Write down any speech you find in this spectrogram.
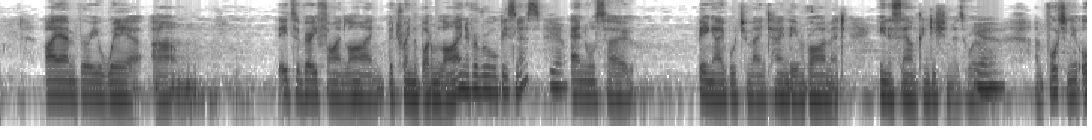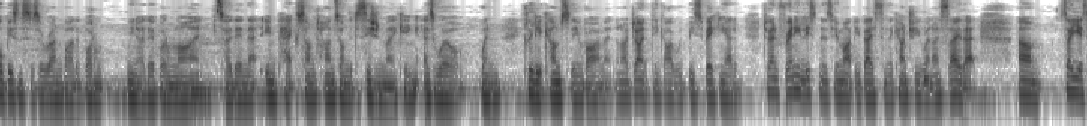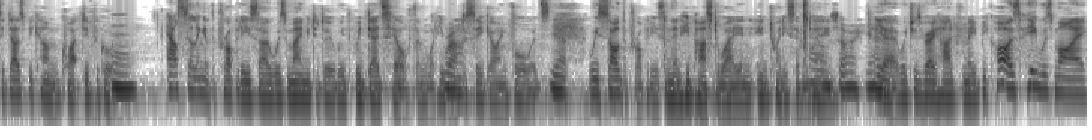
I am very aware um, it's a very fine line between the bottom line of a rural business Yeah. and also being able to maintain the environment in a sound condition as well. Yeah. Unfortunately, all businesses are run by the bottom, you know, their bottom line. So then that impacts sometimes on the decision making as well when clearly it comes to the environment. And I don't think I would be speaking out of turn for any listeners who might be based in the country when I say that. Um, so yes, it does become quite difficult. Mm. Our selling of the properties, though, was mainly to do with, with Dad's health and what he wanted to see going forwards. Yeah. We sold the properties and then he passed away in, in 2017. Oh, sorry. Yeah. Yeah, which was very hard for me because he was my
